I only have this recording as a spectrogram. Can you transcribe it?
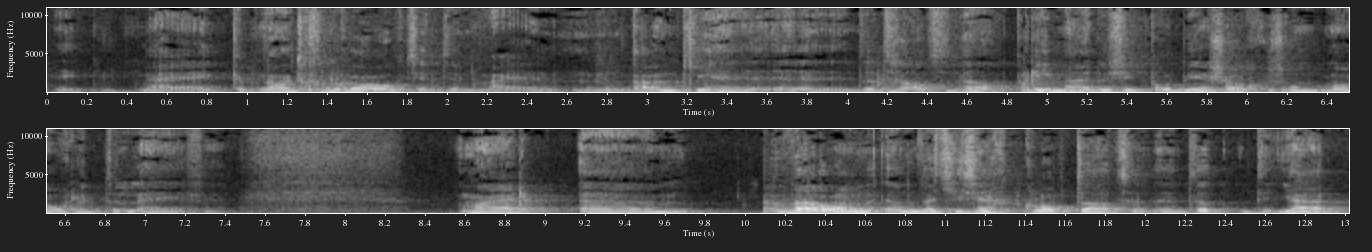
ik, nou ja, ik heb nooit gerookt, maar een drankje, dat is altijd wel prima. Dus ik probeer zo gezond mogelijk te leven. Maar uh, waarom? Omdat je zegt, klopt dat? dat? Ja,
